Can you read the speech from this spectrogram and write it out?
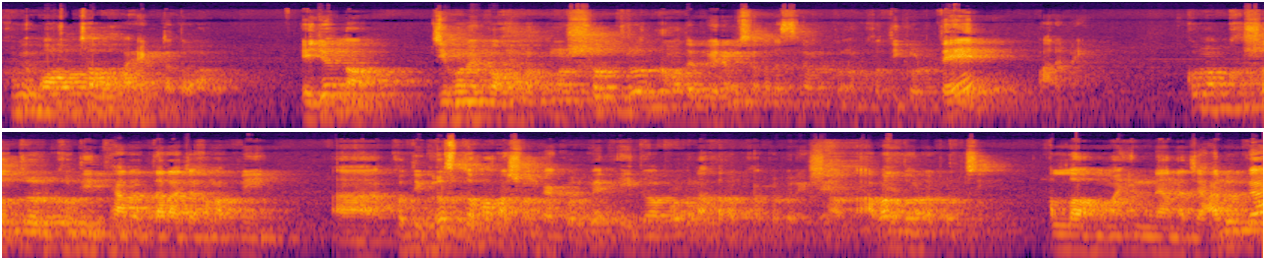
খুবই অর্থবহ একটা দোয়া। এই জন্য জীবনে কখনো কোনো শত্রু আমাদের বেরমি সাল্লাহ সাল্লামের কোনো ক্ষতি করতে পারে নাই। কোনো শত্রুর ক্ষতি দ্বারা যখন আপনি ক্ষতিগ্রস্ত হওয়ার আশঙ্কা করবেন এই দোয়া পড়বেন, আল্লাহ রক্ষা করবেন, ইনশাআল্লাহ। আবার দোয়াটা পড়ছি। আল্লাহুম্মা ইন্না নাজআলুকা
